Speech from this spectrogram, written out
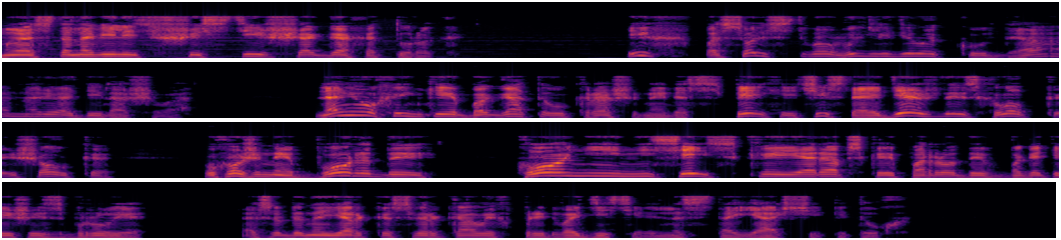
Мы остановились в шести шагах от турок. Их посольство выглядело куда наряднее нашего. Навехонькие, богато украшенные доспехи, чистая одежда из хлопка и шелка, ухоженные бороды, кони несейской и арабской породы в богатейшей сбруе. Особенно ярко сверкал их предводитель, настоящий петух.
